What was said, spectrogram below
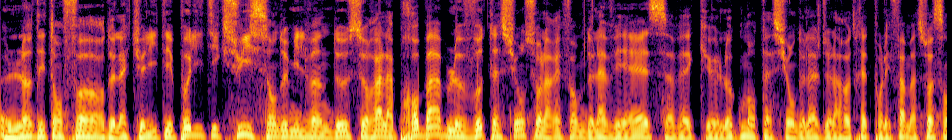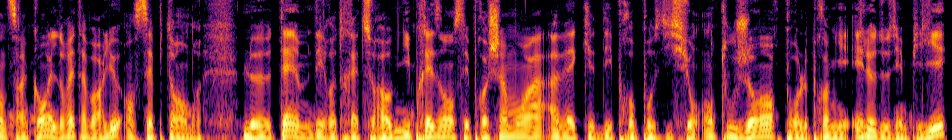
L'un des temps forts de l'actualité politique suisse en 2022 sera la probable votation sur la réforme de l'AVS avec l'augmentation de l'âge de la retraite pour les femmes à 65 ans. Elle devrait avoir lieu en septembre. Le thème des retraites sera omniprésent ces prochains mois avec des propositions en tout genre pour le premier et le deuxième pilier.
